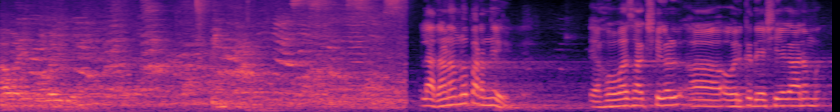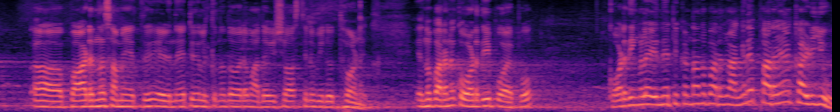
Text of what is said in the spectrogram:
ആ വഴി ഫോളോ ചെയ്തു. അല്ല അതാണ് നമ്മൾ പറഞ്ഞത്. യഹോവ സാക്ഷികൾ അവർക്ക് ദേശീയഗാനം ഗാനം പാടുന്ന സമയത്ത് എഴുന്നേറ്റ് നിൽക്കുന്നത് ഓരോ മതവിശ്വാസത്തിന് വിരുദ്ധമാണ്. എന്ന് പറഞ്ഞ് കോടതിയിൽ പോയപ്പോൾ കോടതി നിങ്ങൾ എഴുന്നേറ്റ് കണ്ടെന്ന് പറഞ്ഞു. അങ്ങനെ പറയാൻ കഴിയൂ.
